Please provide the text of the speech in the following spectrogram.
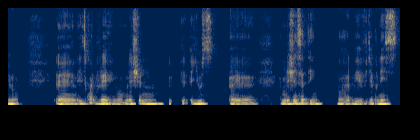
you know. And it's quite rare you know. Malaysian use a, a Malaysian setting but with Japanese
